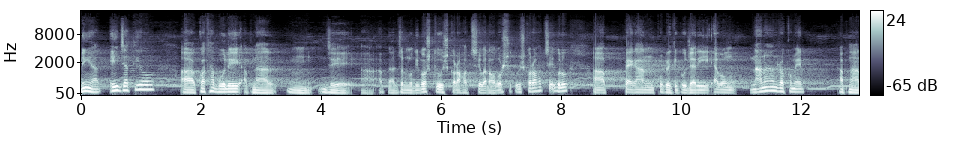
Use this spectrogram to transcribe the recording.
new year এই জাতীয় কথা বলে আপনার যে আপনার জন্মদিবসকে উইশ করা হচ্ছে বা নববর্ষকে উইশ করা হচ্ছে, এগুলো প্যাগান প্রকৃতি পূজারী এবং নানান রকমের আপনার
